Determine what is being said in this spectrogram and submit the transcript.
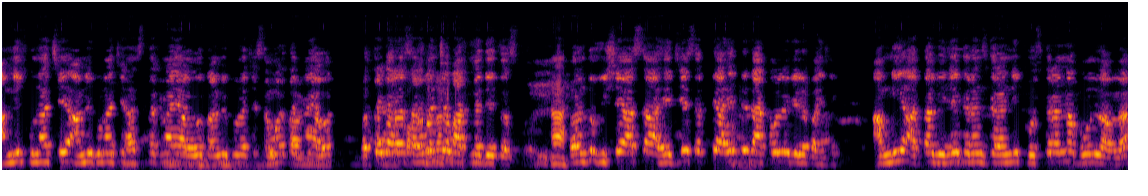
आम्ही कुणाचे आम्ही कुणाचे हस्तक नाही आहोत आम्ही कुणाचे समर्थक नाही आहोत. पत्रकार सर्वांच्या बातम्या देत असतो. परंतु विषय असा आहे जे सत्य आहे ते दाखवलं गेलं पाहिजे. आम्ही आता विजय करंजकरांनी खोसकरांना फोन लावला.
